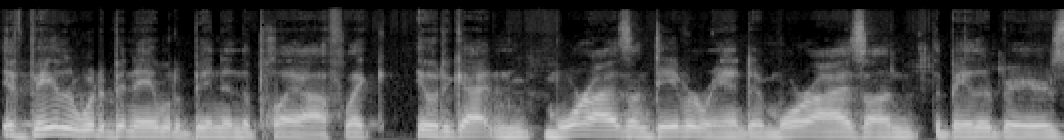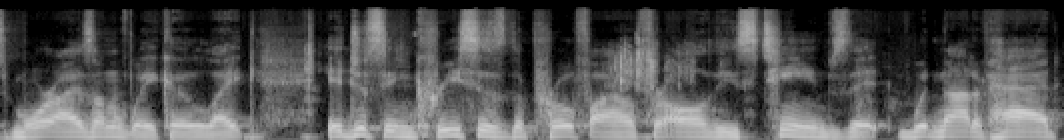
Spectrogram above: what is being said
if Baylor would have been able to been in the playoff, like it would have gotten more eyes on Dave Aranda, more eyes on the Baylor Bears, more eyes on Waco. Like it just increases the profile for all of these teams that would not have had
